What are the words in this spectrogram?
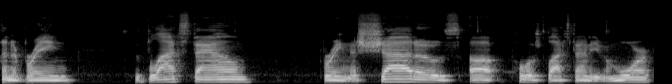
Gonna bring the blacks down, bring the shadows up, pull those blacks down even more.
